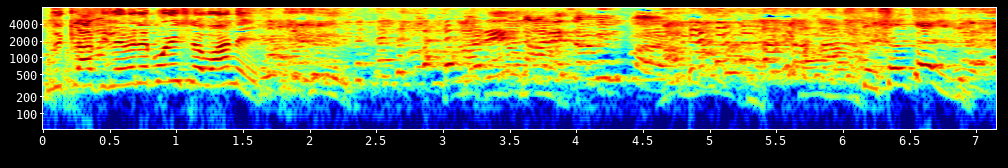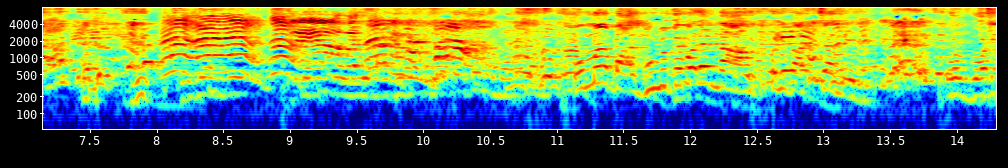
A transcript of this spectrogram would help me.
তুই ক্লাস ইলেভেনে পড়িস না ওয়ানে স্পেশাল চাইল্ড ও মা গুলুকে বলে না ওটা বাচ্চা নেই। ওর বডি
